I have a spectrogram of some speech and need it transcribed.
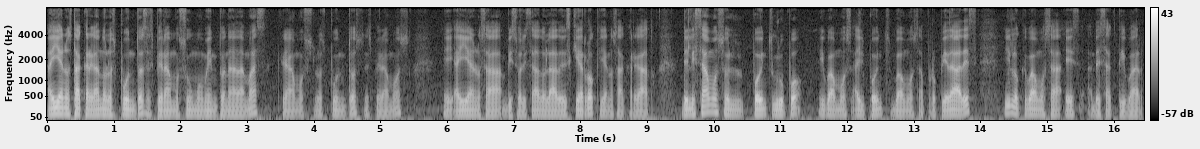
ahí ya nos está cargando los puntos esperamos un momento nada más creamos los puntos esperamos. Eh, ahí ya nos ha visualizado el lado izquierdo que ya nos ha cargado. Deslizamos el points grupo y vamos a points vamos a propiedades y lo que vamos a es desactivar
